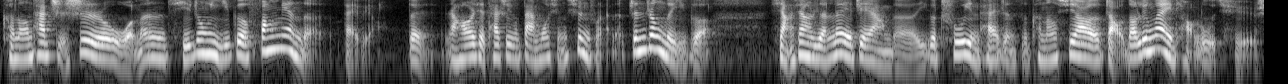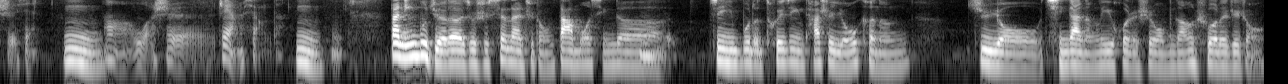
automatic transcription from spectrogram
可能它只是我们其中一个方面的代表。对，然后而且它是用大模型训出来的，真正的一个想象人类这样的一个 true intelligence，可能需要找到另外一条路去实现。嗯啊，我是这样想的。嗯嗯，但您不觉得就是现在这种大模型的？进一步的推进，它是有可能具有情感能力，或者是我们刚刚说的这种，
